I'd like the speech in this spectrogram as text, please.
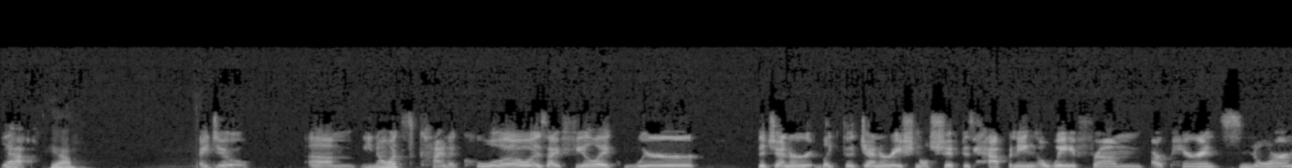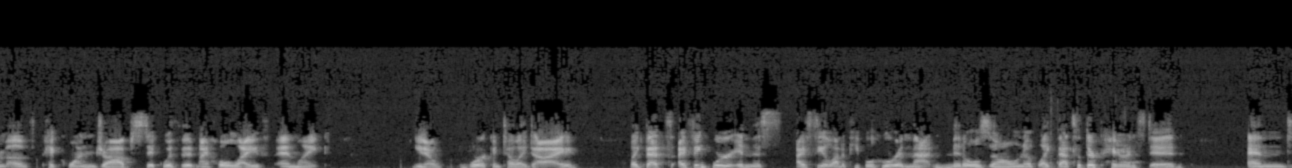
Yeah. Yeah. I do. Um, you know what's kind of cool though is I feel like we're the gener like the generational shift is happening away from our parents' norm of pick one job, stick with it my whole life, and like you know work until I die. Like that's I think we're in this. I see a lot of people who are in that middle zone of like that's what their parents did, and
